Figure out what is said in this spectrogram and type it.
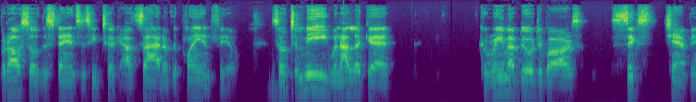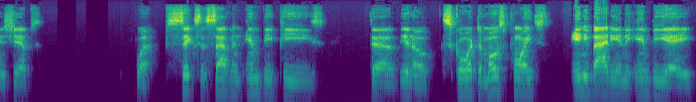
but also the stances he took outside of the playing field. Mm-hmm. So to me, when I look at Kareem Abdul-Jabbar's six championships, what six or seven MVPs, the you know scored the most points anybody in the NBA,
